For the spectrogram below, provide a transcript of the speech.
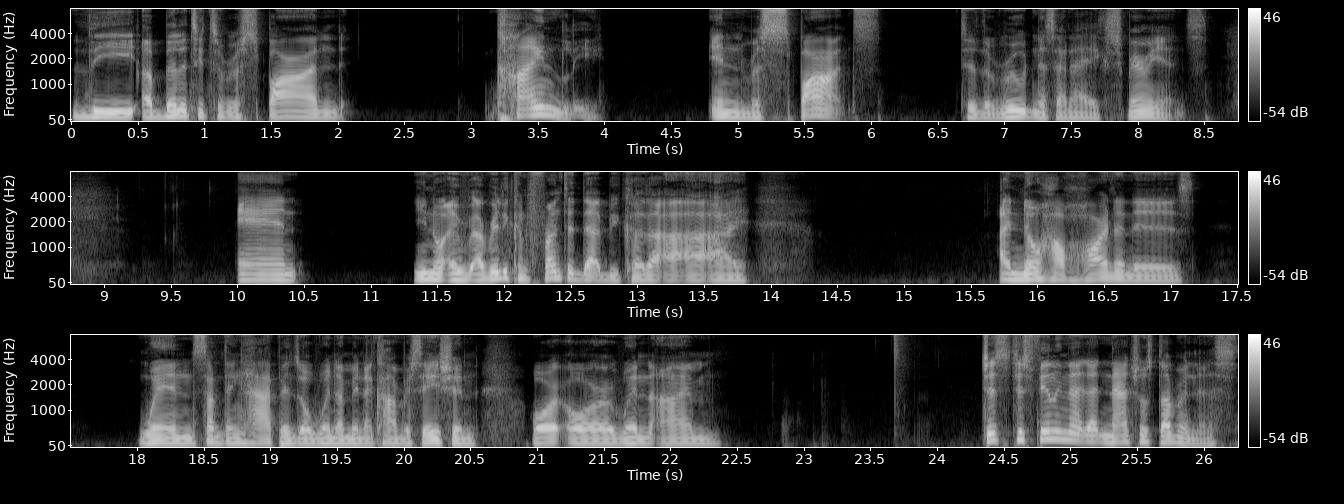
the ability to respond kindly in response to the rudeness that I experience. And you know, I, I really confronted that because I, I I I know how hard it is when something happens or when I'm in a conversation or or when I'm just just feeling that, that natural stubbornness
